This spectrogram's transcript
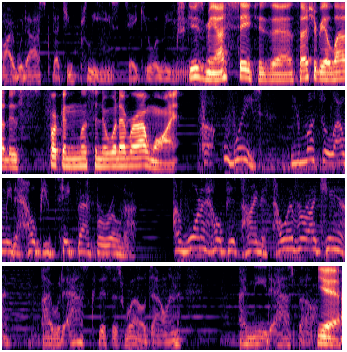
I would ask that you please take your leave. Excuse me, I saved his ass. I should be allowed to fucking listen to whatever I want. Uh, wait. You must allow me to help you take back Barona. I want to help His Highness however I can. I would ask this as well, Dallin. I need Asbel. Yeah.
